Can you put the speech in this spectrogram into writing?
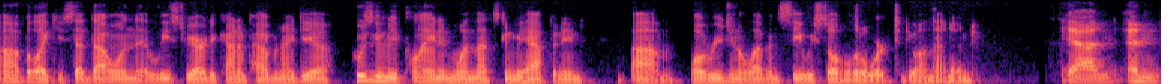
Uh, but like you said that one at least we already kind of have an idea who's going to be playing and when that's going to be happening. Um, while region 11c we still have a little work to do on that end yeah, and, and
